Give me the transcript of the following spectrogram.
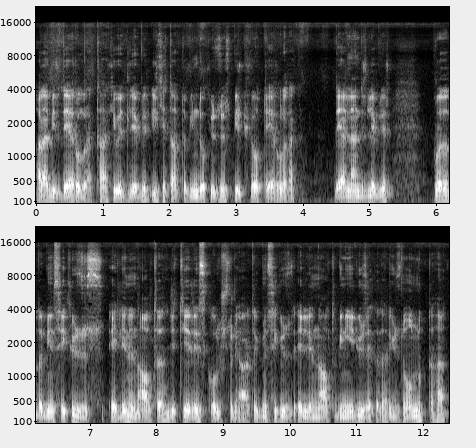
ara bir değer olarak takip edilebilir. İlk etapta 1900 bir pivot değer olarak değerlendirilebilir. Burada da 1850'nin altı ciddi risk oluşturuyor artık. 1850'nin altı 1700'e kadar %10'luk daha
